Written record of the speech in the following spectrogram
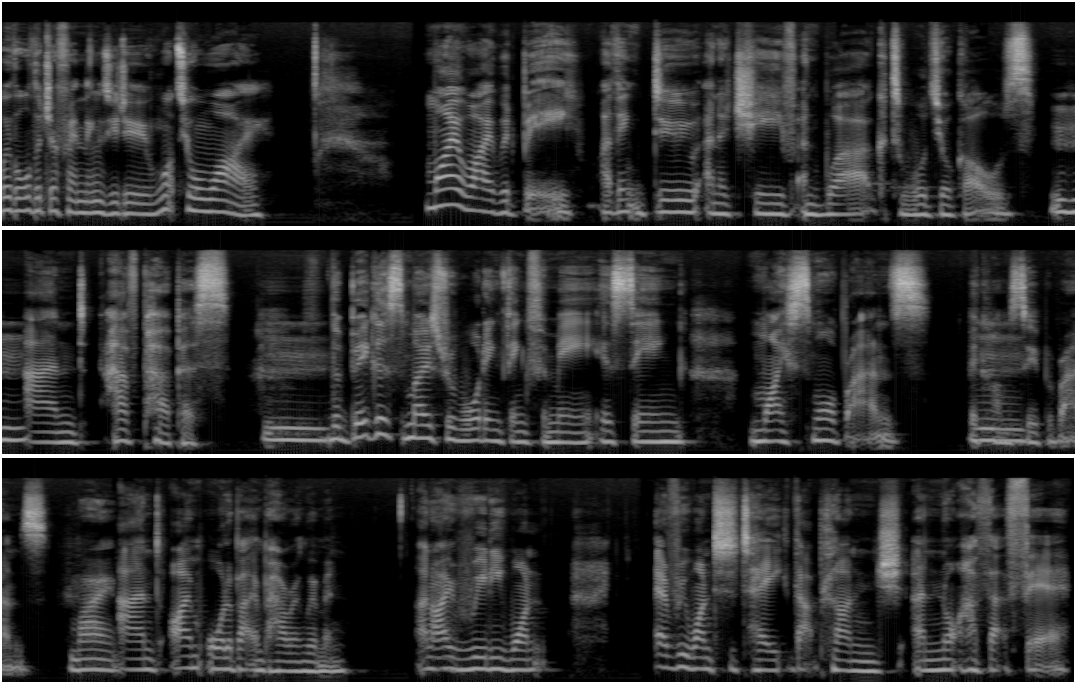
with all the different things you do, what's your why? My why would be, I think, do and achieve and work towards your goals Mm-hmm. and have purpose. Mm. The biggest, most rewarding thing for me is seeing my small brands become Mm. super brands. Right. And I'm all about empowering women. And I really want everyone to take that plunge and not have that fear.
